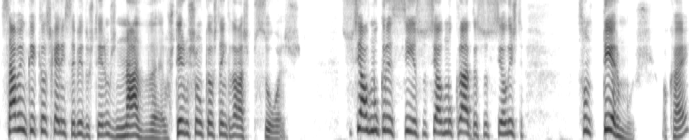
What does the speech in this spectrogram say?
Sabem o que é que eles querem saber dos termos? Nada. Os termos são o que eles têm que dar às pessoas. Social-democracia, social-democrata, socialista. São termos, ok?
